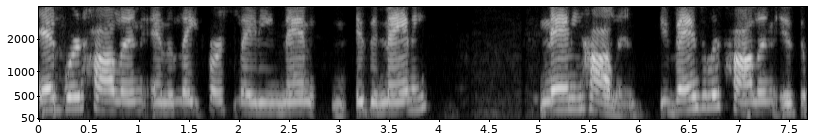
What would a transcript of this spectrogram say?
Edward Holland and the late First Lady Nan. Is it Nanny? Nanny Holland. Evangelist Holland is the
